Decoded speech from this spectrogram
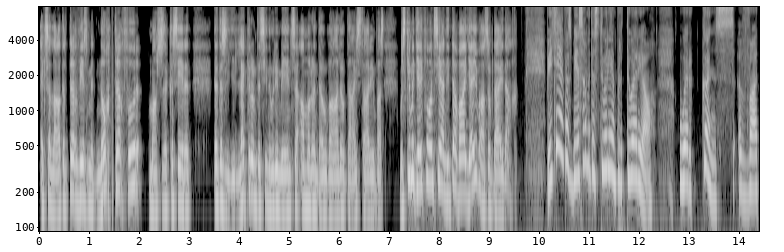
Ek sal later terug wees met nog terugvoer, maar soos ek gesê het, dit is lekker om te sien hoe die mense almal onthou waar hulle op daai stadium was. Miskien moet jy vir ons sê Anita waar jy was op daai dag. Weet jy ek was besig met 'n storie in Pretoria oor kuns wat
